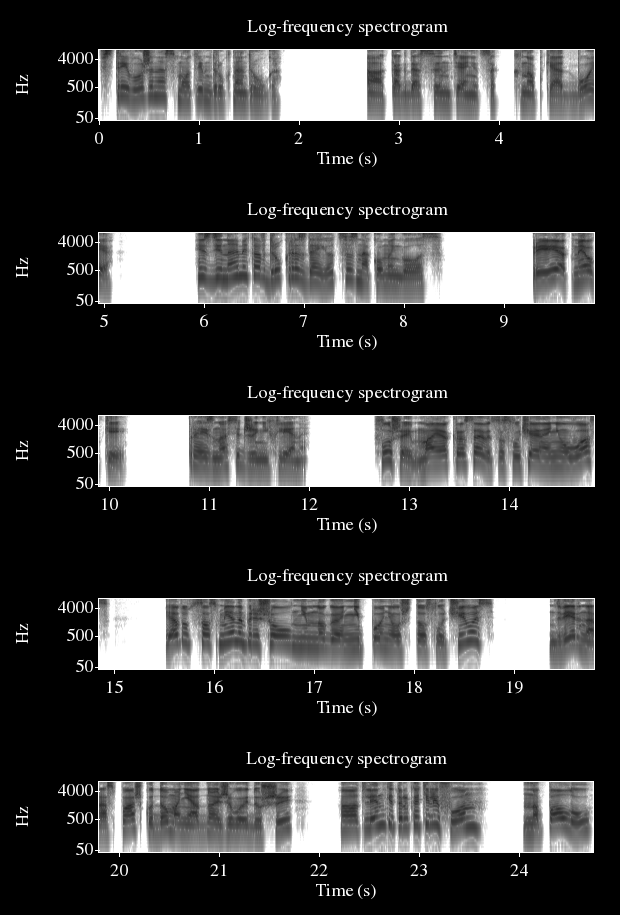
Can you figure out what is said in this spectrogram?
встревоженно смотрим друг на друга. А когда сын тянется к кнопке отбоя, из динамика вдруг раздается знакомый голос. «Привет, мелкий!» — произносит жених Лены. «Слушай, моя красавица случайно не у вас? Я тут со смены пришел, немного не понял, что случилось. Дверь нараспашку, дома ни одной живой души, а от Ленки только телефон. На полу.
